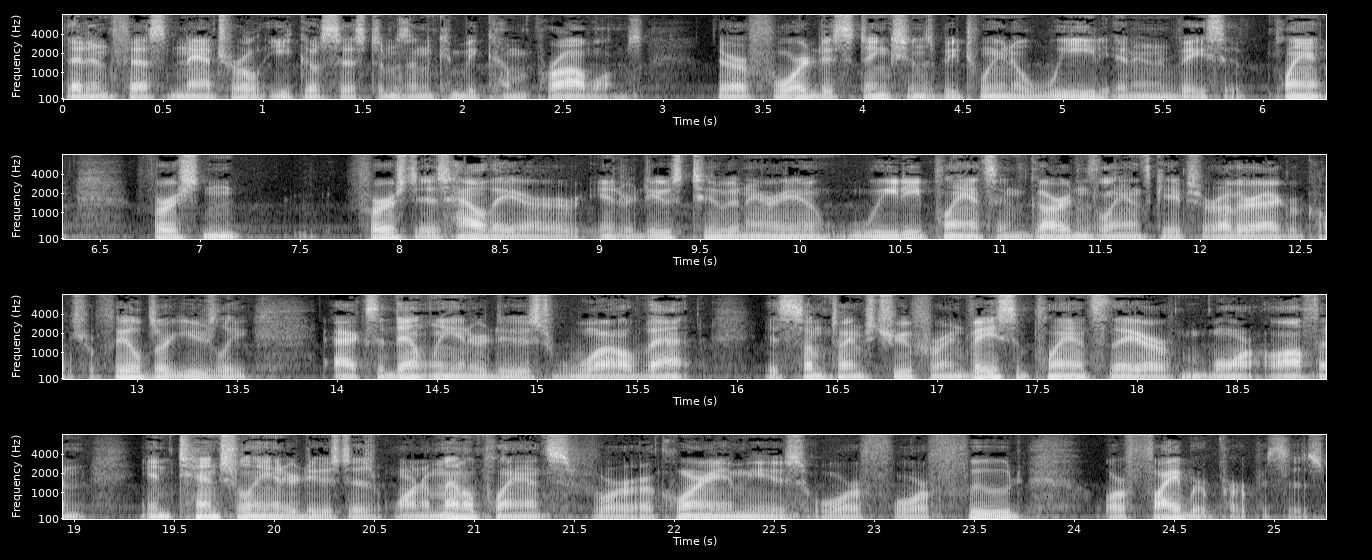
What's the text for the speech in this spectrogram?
that infest natural ecosystems and can become problems. There are four distinctions between a weed and an invasive plant. First, First is how they are introduced to an area. Weedy plants in gardens, landscapes, or other agricultural fields are usually accidentally introduced, while that is sometimes true for invasive plants. They are more often intentionally introduced as ornamental plants for aquarium use or for food or fiber purposes.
